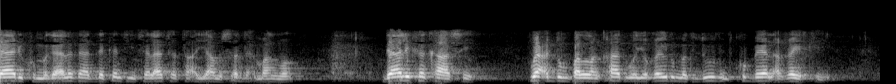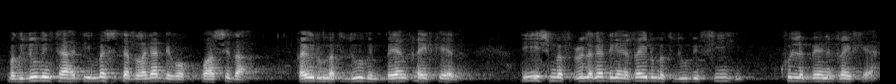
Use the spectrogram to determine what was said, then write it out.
daarikum magaaladaad dekantihiin alaaata ayaam saddex maalmood daalika kaasi wacdun ballanqaad weeyo kayru makduubin ku been a keyrkii makduubinta haddii masder laga dhigo waa sidaa kayru makduubin been keyrkeeda haddii is mafcuul laga dhiga kayru makduubin fiihi kulla beenin keyrka ah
